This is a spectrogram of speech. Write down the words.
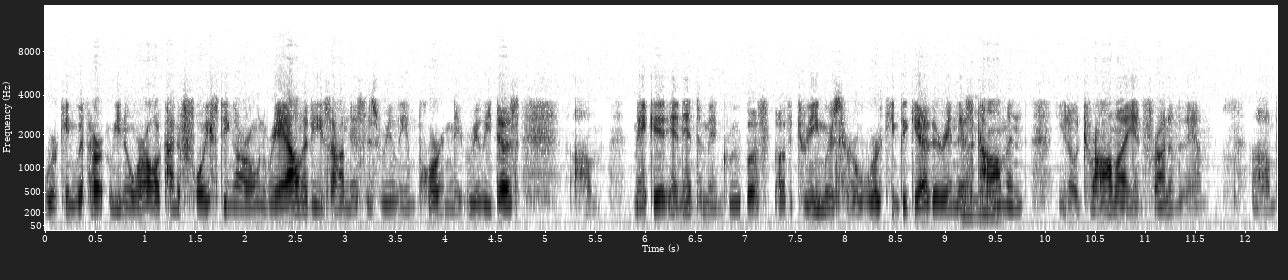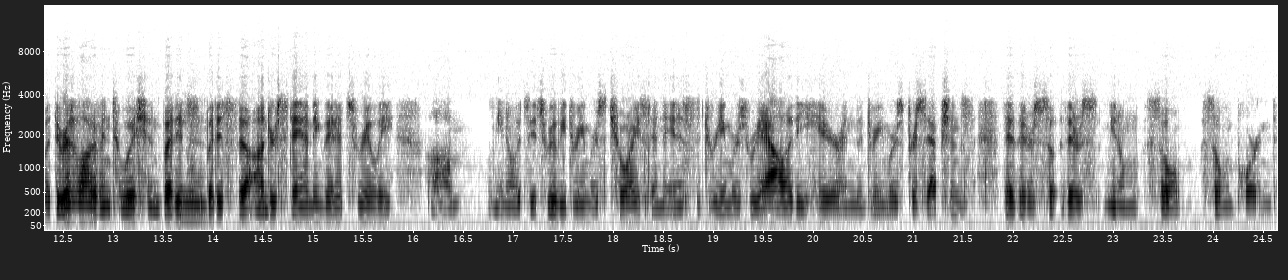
working with our you know we're all kind of foisting our own realities on this is really important. It really does. Um, make a, an intimate group of, of dreamers who are working together in this mm-hmm. common, you know, drama in front of them. Uh, but there is a lot of intuition, but it's yeah. but it's the understanding that it's really um, you know, it's it's really dreamer's choice, and, and it's the dreamer's reality here, and the dreamer's perceptions that, that are so there's you know so so important.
